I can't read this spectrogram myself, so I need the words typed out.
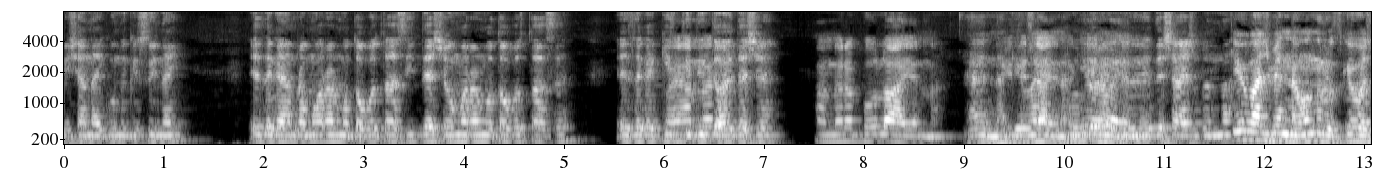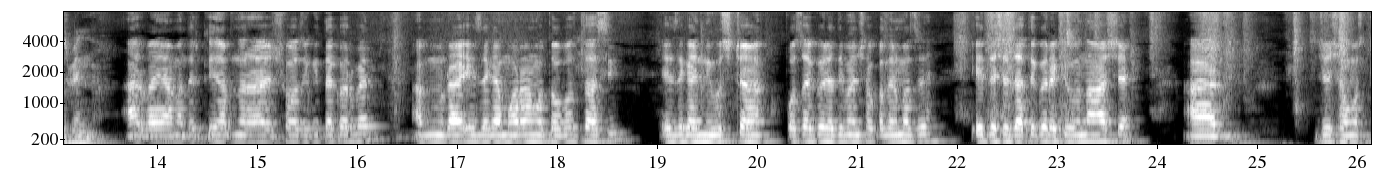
ভিসা নাই কোনো কিছুই নাই। এই জায়গায় আমরা মরার মতো অবস্থা আছি দেশেও মরার মতো অবস্থা আছে। এই জায়গায় কিস্তি দিতে হয় দেশে। আপনারা বলো আয়েন না। হ্যাঁ না কেউ না, ভুল কেউ দেশে আসবেন না। কেউ আসবেন না অনুরোধ কেউ আসবেন না। আর ভাই আমাদেরকে আপনারা সহযোগিতা করবেন। আমরা এই জায়গায় মরার মতো অবস্থা আছি। এই জায়গায় নিউজটা প্রচার করে দিবেন সকলের মাঝে। এই দেশে যাতে করে কেউ না আসে। আর যে সমস্ত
